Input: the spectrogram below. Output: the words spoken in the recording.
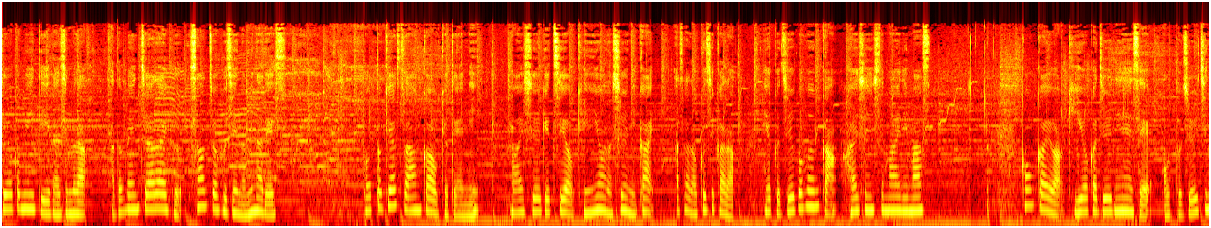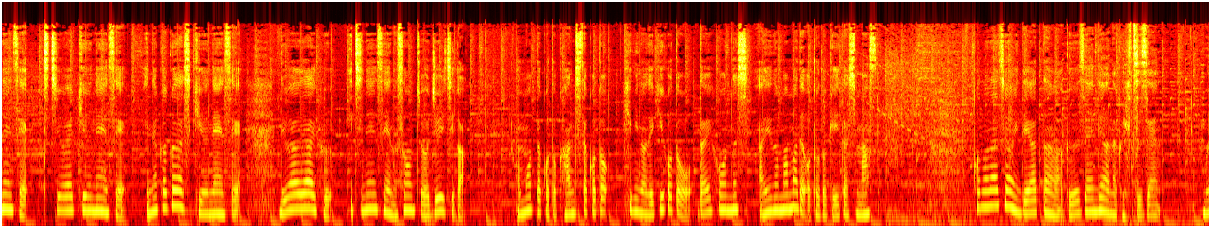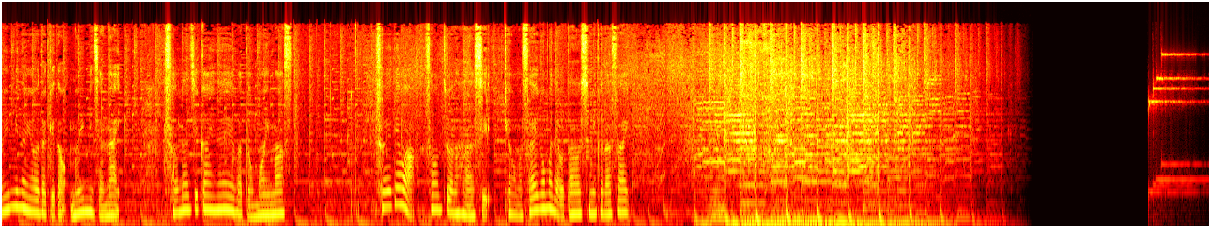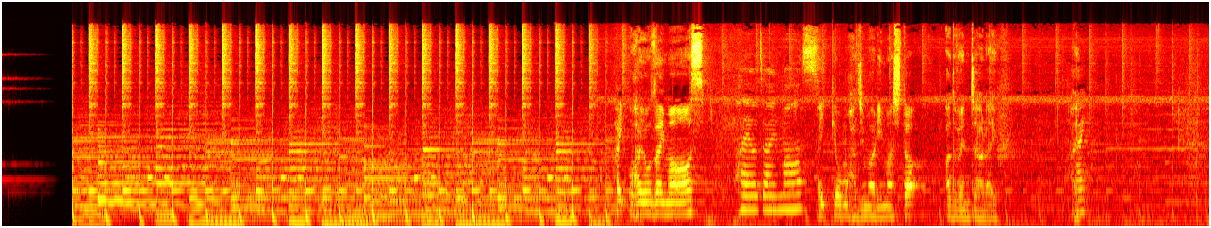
ジオコミュニティラジムラアドベンチャーライフ村長夫人のみなです。ポッドキャストアンカーを拠点に毎週月曜金曜の週2回朝6時から約15分間配信してまいります。今回は起業家12年生夫11年生父親9年生田舎暮らし9年生デュアルライフ1年生の村長11が思ったこと感じたこと日々の出来事を台本なしありのままでお届けいたします。このラジオに出会ったのは偶然ではなく必然。無意味のようだけど無意味じゃない。そんな時間になればと思います。それでは村長の話今日も最後までお楽しみください。ようございます。おはようございますはい、今日も始まりましたアドベンチャーライフ。はい、今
